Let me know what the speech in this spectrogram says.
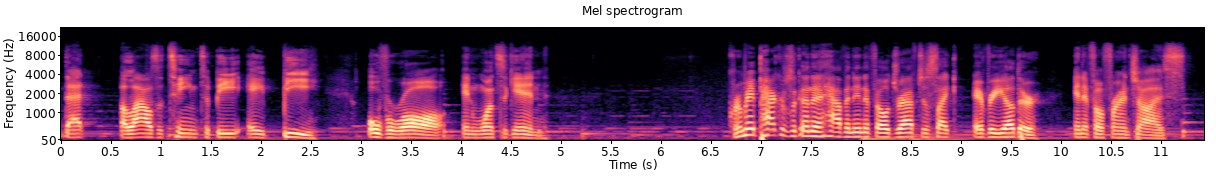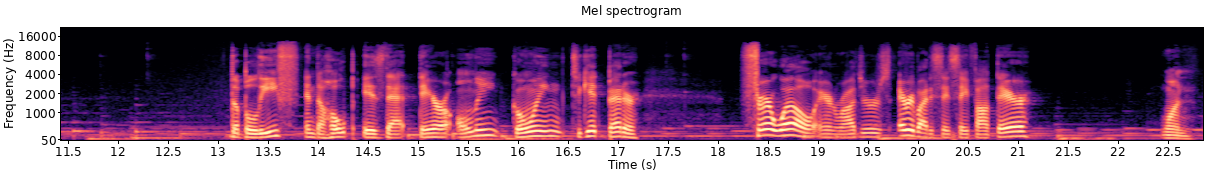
That allows a team to be a B overall. And once again, Green Bay Packers are going to have an NFL draft just like every other NFL franchise. The belief and the hope is that they are only going to get better. Farewell, Aaron Rodgers. Everybody stay safe out there. One.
